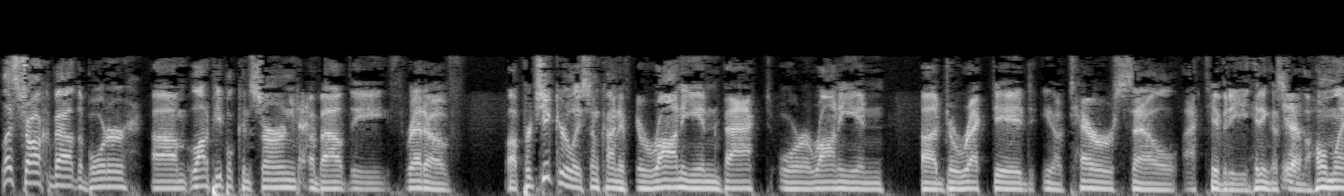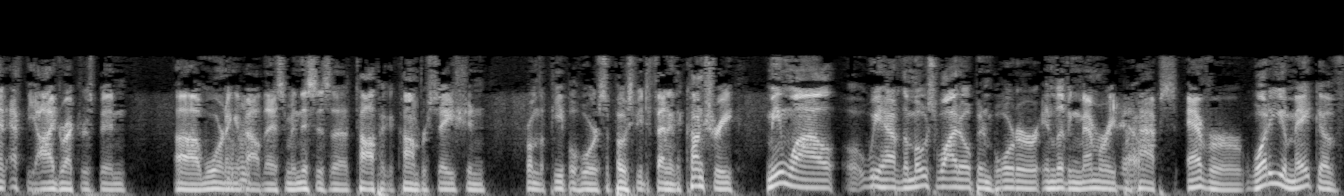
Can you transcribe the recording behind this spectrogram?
Let's talk about the border. Um, a lot of people concerned about the threat of, uh, particularly some kind of Iranian-backed or Iranian uh, directed, you know, terror cell activity hitting us Yeah. from the homeland. FBI director's been uh, warning Mhm. about this. I mean, this is a topic of conversation from the people who are supposed to be defending the country. Meanwhile, we have the most wide open border in living memory, perhaps ever. What do you make of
